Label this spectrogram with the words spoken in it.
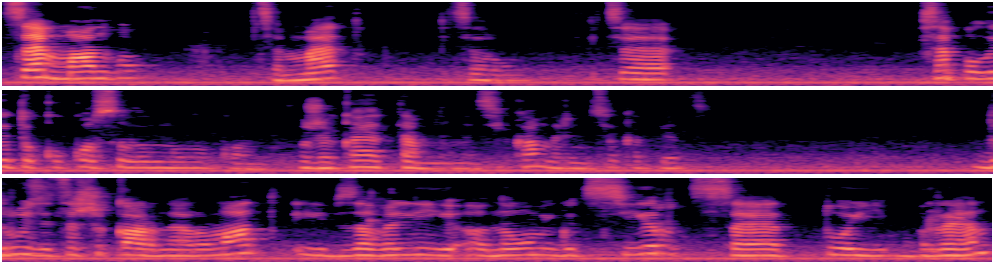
Це манго, це мед і це ром. І це все полито кокосовим молоком. Боже, яка я темна на цій камері, ну це капець. Друзі, це шикарний аромат. І взагалі е, Naomi Good Sear – це той бренд,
